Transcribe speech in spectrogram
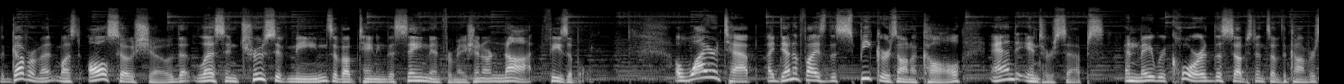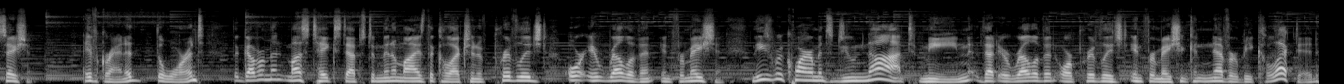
The government must also show that less intrusive means of obtaining the same information are not feasible. A wiretap identifies the speakers on a call and intercepts and may record the substance of the conversation. If granted the warrant, the government must take steps to minimize the collection of privileged or irrelevant information. These requirements do not mean that irrelevant or privileged information can never be collected,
